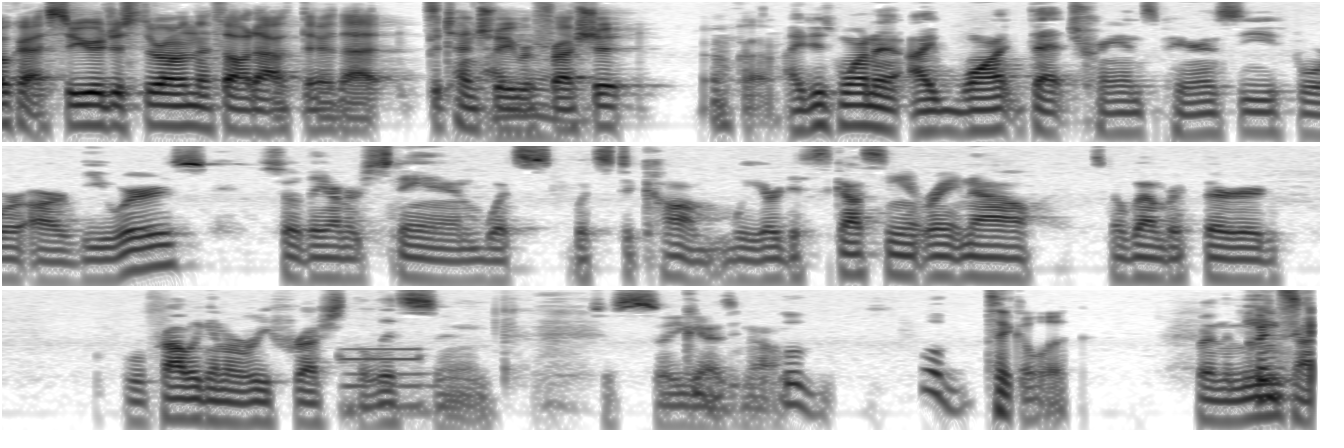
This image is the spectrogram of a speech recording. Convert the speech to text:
okay, so you're just throwing the thought out there that potentially I am. refresh it. Okay. I just want to. I want that transparency for our viewers, so they understand what's what's to come. We are discussing it right now. It's November third. We're probably gonna refresh the list soon, just so you guys know. We'll we'll take a look. But in the meantime,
